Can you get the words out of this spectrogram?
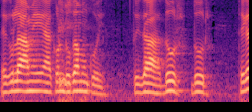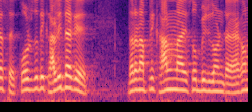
এগুলো আমি এখন ঢুকামু কই? তুই যা, দূর দূর, ঠিক আছে? কোষ যদি খালি থাকে, ধরেন আপনি খান নাই চব্বিশ ঘণ্টা, এখন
